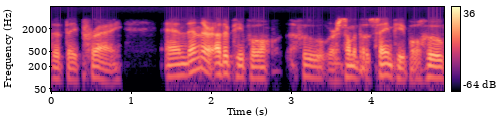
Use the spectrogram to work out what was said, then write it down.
that they pray. And then there are other people who, or some of those same people, who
